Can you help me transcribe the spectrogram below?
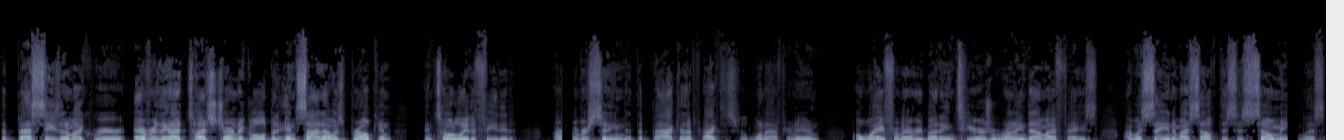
the best season of my career. Everything I touched turned to gold, but inside I was broken and totally defeated. I remember sitting at the back of the practice field one afternoon, away from everybody, and tears were running down my face. I was saying to myself, This is so meaningless.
